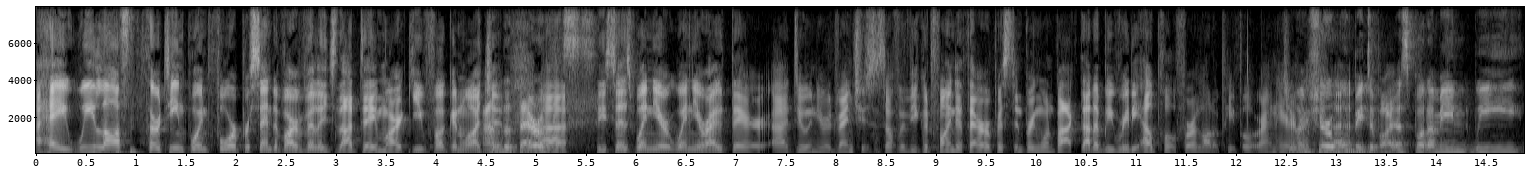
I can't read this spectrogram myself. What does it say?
uh, hey, we lost 13.4% of our village that day, Mark. You fucking watch And it. the therapist. Uh, he says when you're when you're out there uh, doing your adventures and stuff, if you could find a therapist and bring one back, that'd be really helpful for a lot of people around here. I'm sure it that? would be Tobias, but I mean, we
